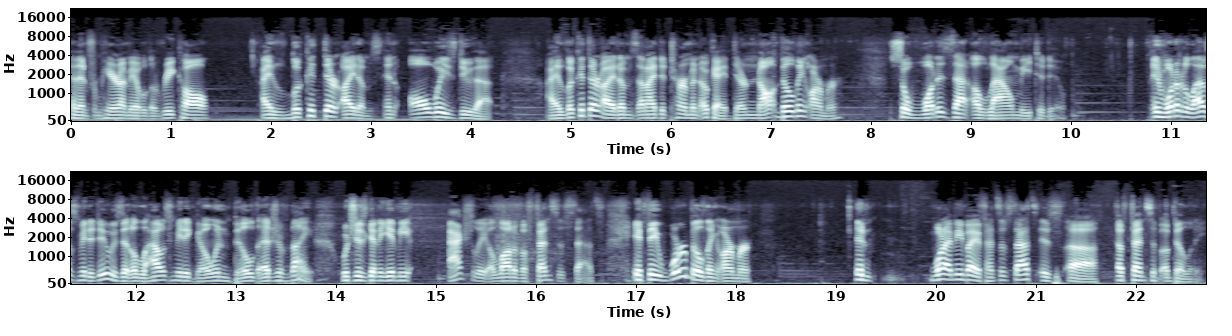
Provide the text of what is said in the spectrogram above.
And then from here, I'm able to recall I look at their items and always do that. I look at their items and I determine, okay, they're not building armor, so what does that allow me to do? And what it allows me to do is it allows me to go and build Edge of Night, which is going to give me actually a lot of offensive stats. If they were building armor, and what I mean by offensive stats is uh, offensive ability.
